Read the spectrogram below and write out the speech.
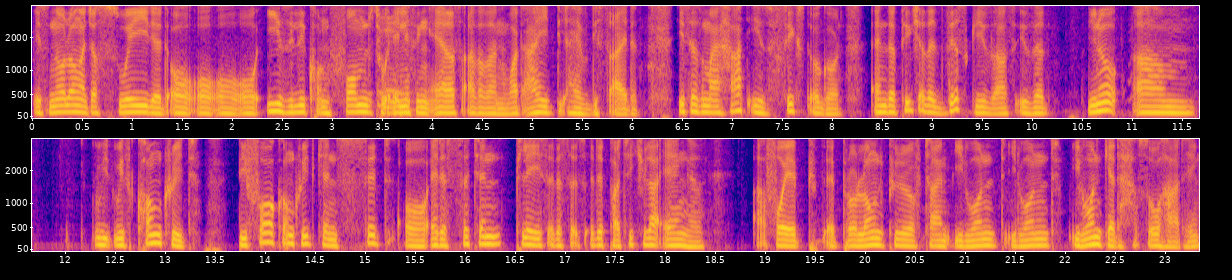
It's no longer just swayed or, or, or, or easily conformed to mm. anything else other than what I d- have decided. He says, My heart is fixed, O God. And the picture that this gives us is that, you know, um, with, with concrete, before concrete can sit or at a certain place at a, at a particular angle uh, for a prolonged period of time, it won't it won't it won't get so hard. Eh?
